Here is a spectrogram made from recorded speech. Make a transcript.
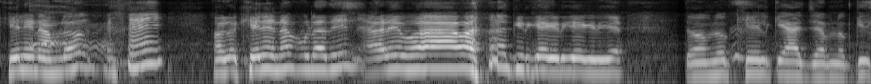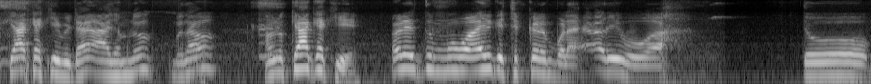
खेले ना हम लोग। हम लोग खेले ना पूरा दिन। अरे वाह वाह गिर गया गिर गया गिर गया। तो हम लोग खेल के आज हम लोग क्या क्या किए बेटा, आज हम लोग? बताओ। हम लोग क्या क्या किए? अरे तुम मोबाइल के चक्कर में पड़ा है। अरे वाह। तो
